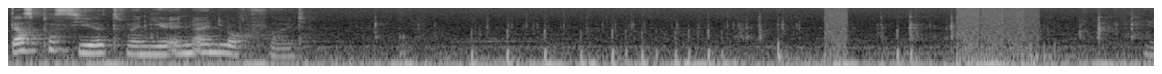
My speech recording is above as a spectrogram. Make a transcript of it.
Das passiert, wenn ihr in ein Loch fallt. Ja.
